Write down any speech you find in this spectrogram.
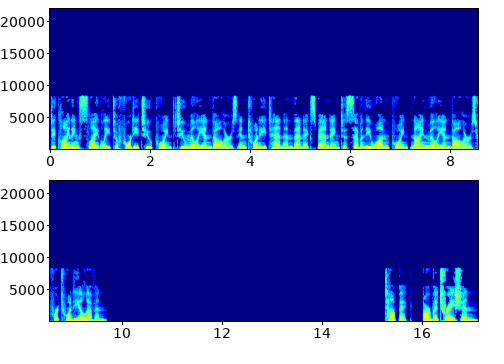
declining slightly to $42.2 million in 2010 and then expanding to $71.9 million for 2011. Topic: Arbitration.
